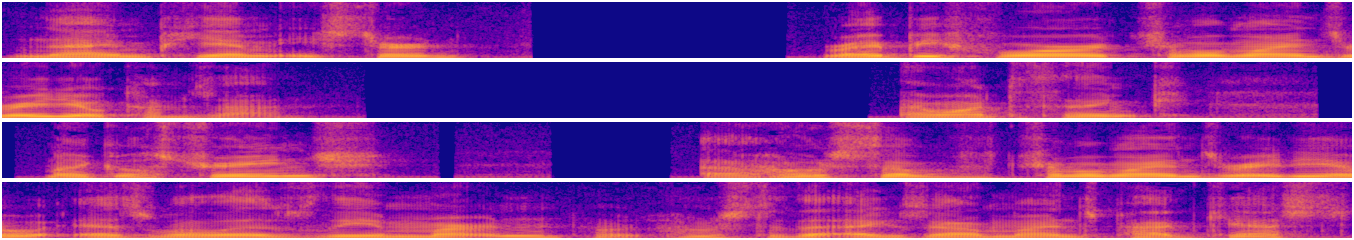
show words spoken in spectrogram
9 p.m. Eastern, right before Troubled Minds Radio comes on. I want to thank Michael Strange, uh, host of Troubled Minds Radio, as well as Liam Martin, host of the Exile Minds podcast,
